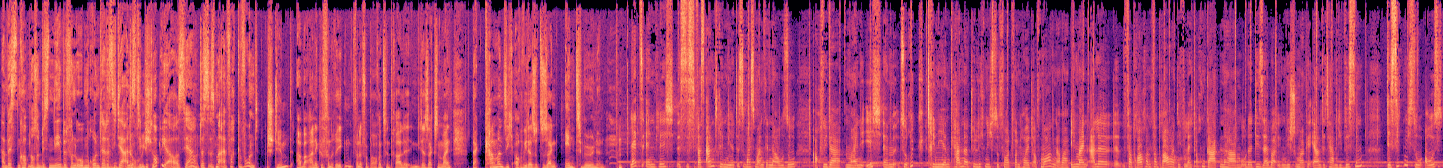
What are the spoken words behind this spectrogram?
Am besten kommt noch so ein bisschen Nebel von oben runter. Das sieht ja alles tippitoppi aus, ja. Und das Das ist man einfach gewohnt. Stimmt, aber Anneke von Reken von der Verbraucherzentrale in Niedersachsen meint, da kann man sich auch wieder sozusagen entwöhnen. Letztendlich ist es was Antrainiertes, was man genauso auch wieder, meine ich, ähm, zurücktrainieren kann. Natürlich nicht sofort von heute auf morgen, aber ich meine, alle äh, Verbraucher und Verbraucher, die vielleicht auch einen Garten haben oder die selber irgendwie schon mal geerntet haben, die wissen, das sieht nicht so aus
